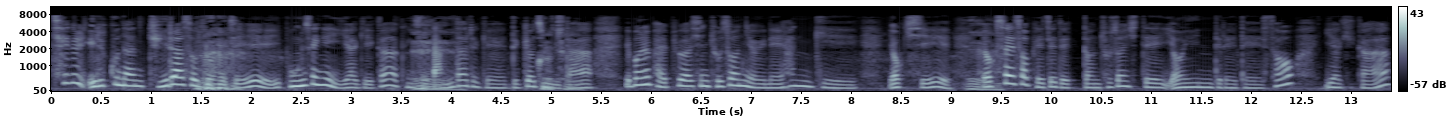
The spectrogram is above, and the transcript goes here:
책을 읽고 난 뒤라서 그런지 이 봉생의 이야기가 굉장히 예. 남다르게 느껴집니다. 그렇죠. 이번에 발표하신 조선 여인의 향기 역시 예. 역사에서 배제됐던 조선시대 여인들에 대해서 이야기가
